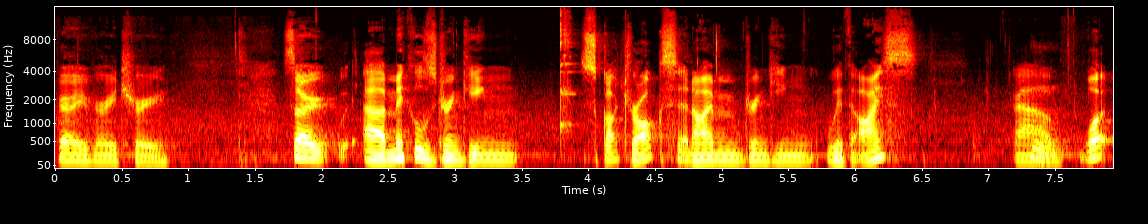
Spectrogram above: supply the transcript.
Very, very true. So, uh, Mickle's drinking Scotch rocks, and I'm drinking with ice. Uh, What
